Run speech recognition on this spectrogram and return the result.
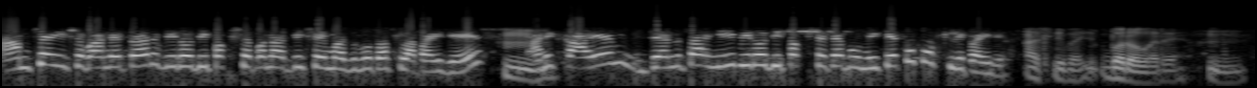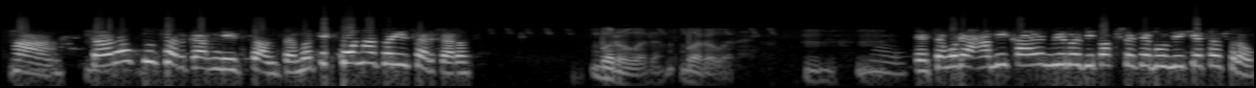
आमच्या हिशोबाने तर विरोधी पक्ष पण अतिशय मजबूत असला पाहिजे. हम्म. आणि कायम जनता ही विरोधी पक्षाच्या भूमिकेतच असली पाहिजे. असली पाहिजे. बरोबर आहे. हम्म. हा. तरच तो सरकार नीट चालतं. मग ते कोणाचंही सरकार असतं. बरोबर आहे. बरोबर आहे. हम्म, हम्म. त्याच्यामुळे आम्ही कायम विरोधी पक्षाच्या भूमिकेतच राहू.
